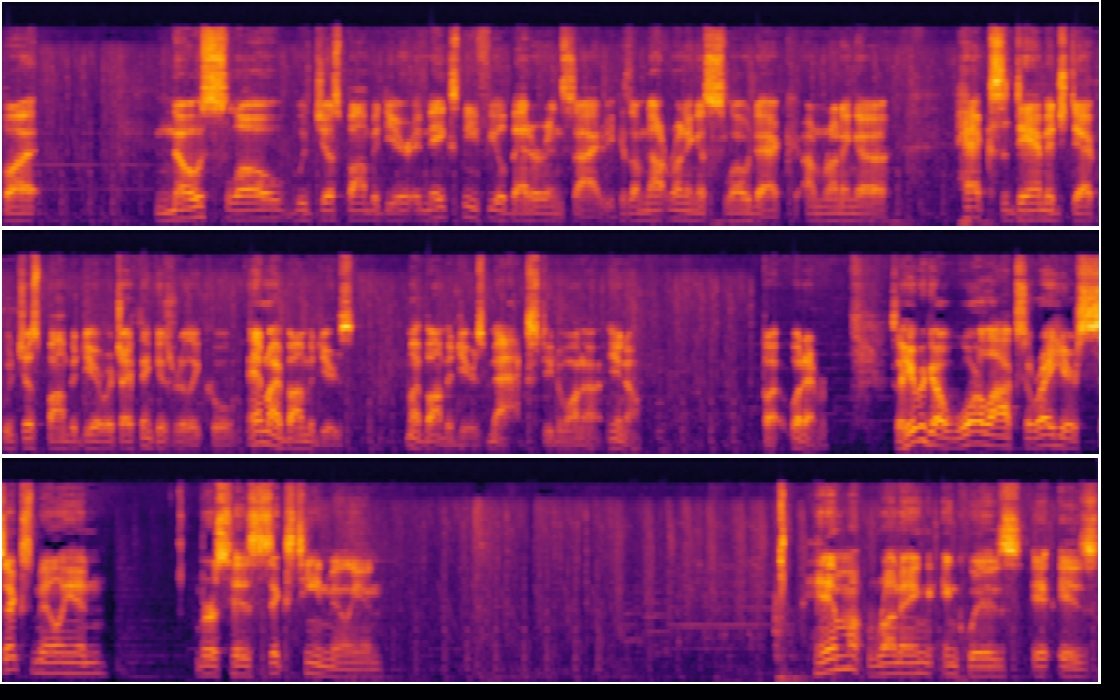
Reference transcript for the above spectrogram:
but no slow with just bombardier. It makes me feel better inside because I'm not running a slow deck. I'm running a hex damage deck with just bombardier, which I think is really cool. And my bombardiers, my bombardiers maxed. You want to, you know, but whatever. So here we go, Warlock. So right here, 6 million versus his 16 million. Him running Inquis, it is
